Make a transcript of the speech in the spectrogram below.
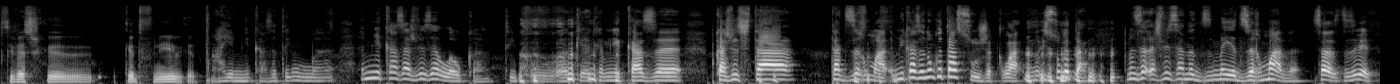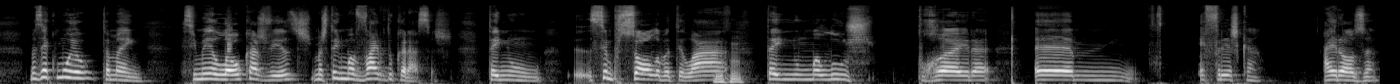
Se tivesses que que a definir? Que... Ai, a minha casa tem uma. A minha casa às vezes é louca. Tipo, a, a minha casa. Porque às vezes está. Está desarrumada. A minha casa nunca está suja, claro. Isso nunca está. Mas às vezes anda meia desarrumada, sabe? Estás a ver? Mas é como eu também. Assim, meia louca às vezes, mas tenho uma vibe do caraças. Tenho um, eh, sempre sol a bater lá, uhum. tenho uma luz porreira, hum, é fresca, airosa,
